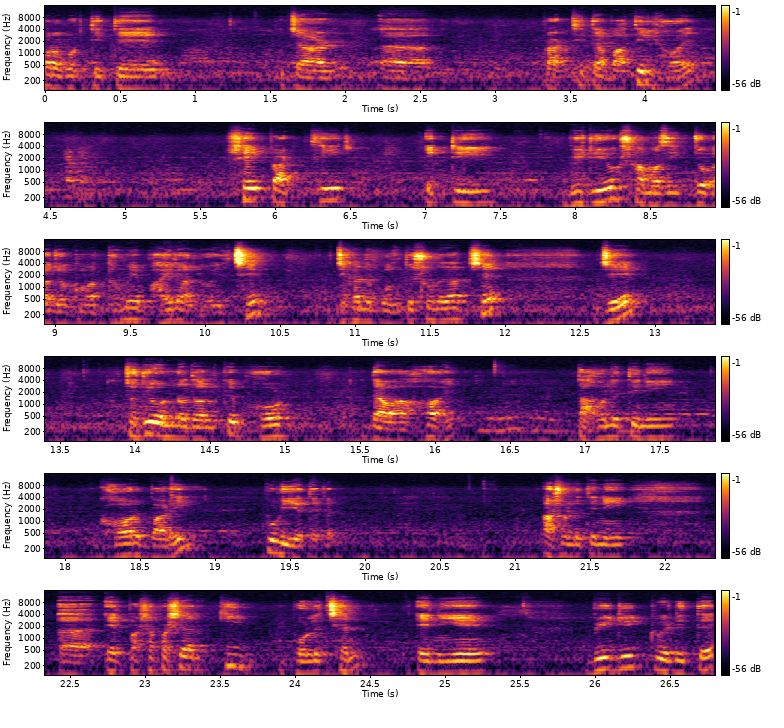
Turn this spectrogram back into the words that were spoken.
পরবর্তীতে যার প্রার্থিতা বাতিল হয়, সেই প্রার্থীর একটি ভিডিও সামাজিক যোগাযোগ মাধ্যমে ভাইরাল হয়েছে, যেখানে বলতে শোনা যাচ্ছে যে, যদি অন্য দলকে ভোট দেওয়া হয়, তাহলে তিনি ঘর বাড়ি পুড়িয়ে দেবেন। আসলে তিনি এর পাশাপাশি আর কি বলেছেন, এ নিয়ে বিডি টুয়েডিতে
